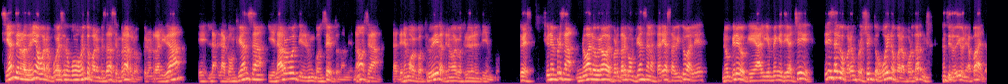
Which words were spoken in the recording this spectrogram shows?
Si antes no lo tenía, bueno, puede ser un buen momento para empezar a sembrarlo, pero en realidad eh, la, confianza y el árbol tienen un concepto también, ¿no? O sea, la tenemos que construir, la tenemos que construir en el tiempo. Entonces, si una empresa no ha logrado despertar confianza en las tareas habituales, no creo que alguien venga y te diga, che, ¿tenés algo para un proyecto bueno para aportar? No te lo digo ni a palo,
